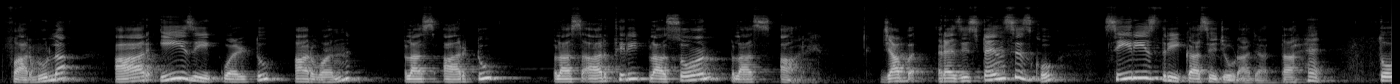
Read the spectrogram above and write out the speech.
formula Re is equal to R1 plus R2 plus R3 plus so on plus Rn. जब रेजिस्टेंसेस को सीरीज़ तरीका से जोड़ा जाता है तो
